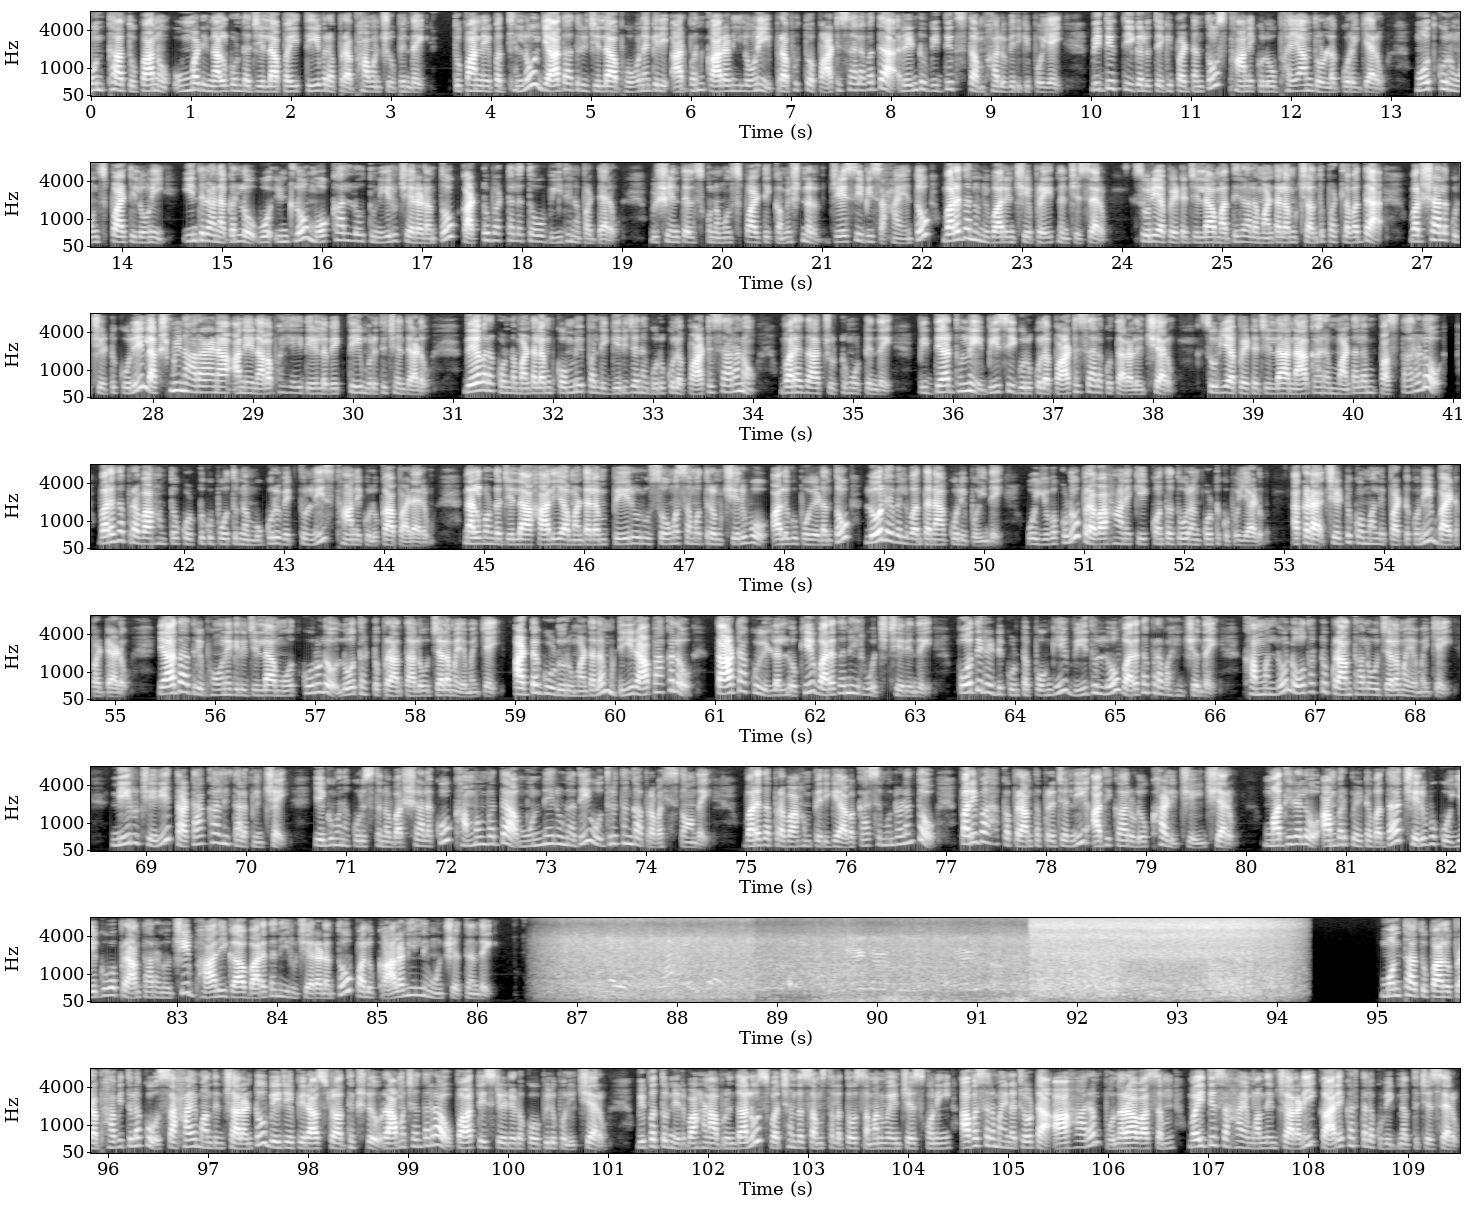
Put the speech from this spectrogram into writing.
ముంతా తుపాను ఉమ్మడి నల్గొండ జిల్లాపై తీవ్ర ప్రభావం చూపింది. తుపాన్ నేపథ్యంలో యాదాద్రి జిల్లా భువనగిరి అర్బన్ కాలనీలోని ప్రభుత్వ పాఠశాల వద్ద రెండు విద్యుత్ స్తంభాలు విరిగిపోయాయి. విద్యుత్ తీగలు తెగిపడ్డంతో స్థానికులు భయాందోళనకు గురయ్యారు. మోత్కూరు మున్సిపాలిటీలోని ఇందిరానగర్లో ఓ ఇంట్లో మోకాల్లోతు నీరు చేరడంతో కట్టుబట్టలతో వీధిన పడ్డారు. విషయం తెలుసుకున్న మున్సిపాలిటీ కమిషనర్ జేసీబీ సహాయంతో వరదను నివారించే ప్రయత్నం చేశారు. సూర్యాపేట జిల్లా మద్దిరాల మండలం చందుపట్ల వద్ద వర్షాలకు చెట్టుకూలి లక్ష్మీనారాయణ అనే నలభై ఐదేళ్ళ వ్యక్తి మృతి చెందాడు. దేవరకొండ మండలం కొమ్మేపల్లి గిరిజన గురుకుల పాఠశాలను వరద చుట్టుముట్టింది. విద్యార్థుల్ని బీసీ గురుకుల పాఠశాలకు తరలించారు. సూర్యాపేట జిల్లా నాగారం మండలం పస్తారలో వరద ప్రవాహంతో కొట్టుకుపోతున్న ముగ్గురు వ్యక్తుల్ని స్థానికులు కాపాడారు. నల్గొండ జిల్లా హాలియా మండలం పేరూరు సోమసముద్రం చెరువు అలుగుపోయడంతో లో లెవెల్ వంతన కూలిపోయింది. ఓ యువకుడు ప్రవాహానికి కొంత దూరం కొట్టుకుపోయాడు. అక్కడ చెట్టు కొమ్మల్ని పట్టుకుని బయటపడ్డాడు. యాదాద్రి భువనగిరి జిల్లా మోత్కూరులో లోతట్టు ప్రాంతాలు జలమయమయ్యాయి. అడ్డగూడూరు మండలం డి రాపాకలో తాటాకు ఇళ్ళల్లోకి వరద నీరు వచ్చి చేరింది. పోతిరెడ్డికుంట పొంగి వీధుల్లో వరద ప్రవహించింది. ఖమ్మంలో లోతట్టు ప్రాంతాలు జలమయమయ్యాయి. నీరు చేరి తటాకాల్ని తలపించాయి. ఎగుమన కురుస్తున్న వర్షాలకు ఖమ్మం వద్ద మున్నేరు నది ఉధృతంగా ప్రవహిస్తోంది. వరద ప్రవాహం పెరిగే అవకాశం ఉండడంతో పరివాహక ప్రాంత ప్రజల్ని అధికారులు ఖాళీ చేయించారు. మధిరలో అంబర్పేట వద్ద చెరువుకు ఎగువ ప్రాంతాల నుంచి భారీగా వరద నీరు చేరడంతో పలు కాలనీల్ని ముంచెత్తింది. మొంతా తుపాను ప్రభావితులకు సహాయం అందించాలంటూ బీజేపీ రాష్ట్ర అధ్యక్షుడు రామచంద్రరావు పార్టీ శ్రేణులకు పిలుపునిచ్చారు. విపత్తు నిర్వహణ బృందాలు స్వచ్ఛంద సంస్థలతో సమన్వయం చేసుకుని అవసరమైన చోట ఆహారం పునరావాసం వైద్య సహాయం అందించాలని కార్యకర్తలకు విజ్ఞప్తి చేశారు.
